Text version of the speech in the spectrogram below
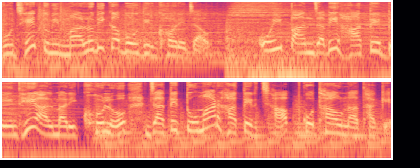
বুঝে তুমি মালবিকা বৌদির ঘরে যাও। ওই পাঞ্জাবি হাতে বেঁধে আলমারি খোলো যাতে তোমার হাতের ছাপ কোথাও না থাকে।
